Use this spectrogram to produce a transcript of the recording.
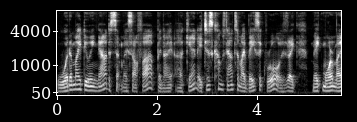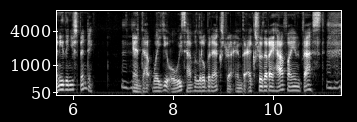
What am I doing now to set myself up? And I again, it just comes down to my basic rule: is like make more money than you're spending, mm-hmm. and that way you always have a little bit extra, and the extra that I have, I invest. Mm-hmm.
